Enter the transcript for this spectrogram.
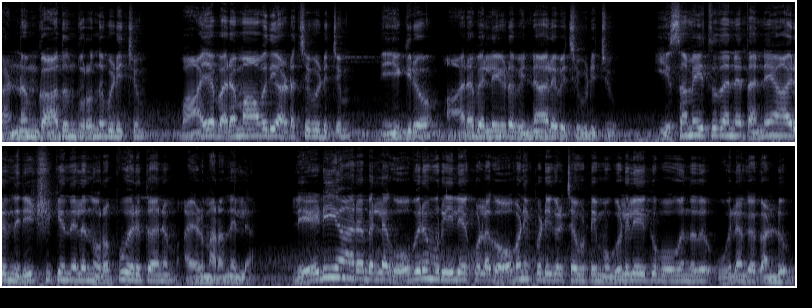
കണ്ണും കാതും തുറന്നു പിടിച്ചും വായ പരമാവധി അടച്ചു പിടിച്ചും നീഗ്രോ ആരബല്ലയുടെ പിന്നാലെ വെച്ചു പിടിച്ചു. ഈ സമയത്ത് തന്നെ തന്നെ ആരും നിരീക്ഷിക്കുന്നില്ലെന്ന് ഉറപ്പുവരുത്താനും അയാൾ മറന്നില്ല. ലേഡി ആരബല്ല ഗോപുരമുറിയിലേക്കുള്ള ഗോവണിപ്പടികൾ ചവിട്ടി മുകളിലേക്ക് പോകുന്നത് ഊലങ്ക കണ്ടു.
